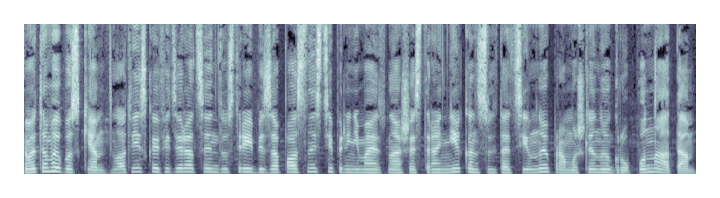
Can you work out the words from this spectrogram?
В этом выпуске Латвийская Федерация индустрии безопасности принимает в нашей стране консультативную промышленную группу НАТО.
